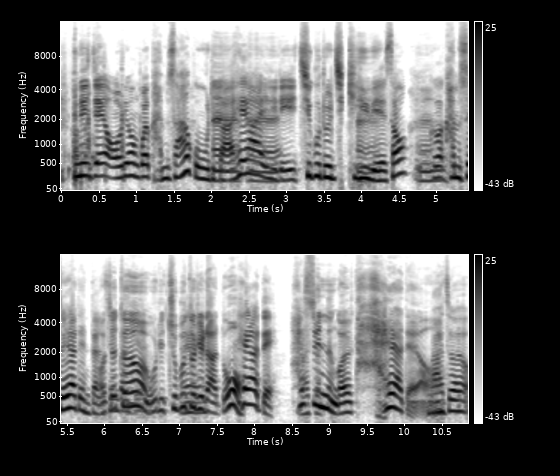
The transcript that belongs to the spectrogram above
근데 이제 어려운 걸 감수하고 우리가 네, 해야 할 네. 일이 지구를 지키기 위해서 그거 감수해야 된다는 어쨌든 생각이에요. 우리 주부들이라도 네. 해야 돼. 할 수 맞아. 있는 걸 다 해야 돼요. 맞아요.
